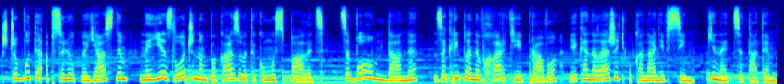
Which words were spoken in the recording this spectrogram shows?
щоб бути абсолютно ясним, не є злочином показувати комусь палець. Це Богом дане, закріплене в хартії право, яке належить у Канаді всім. Кінець цитати.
